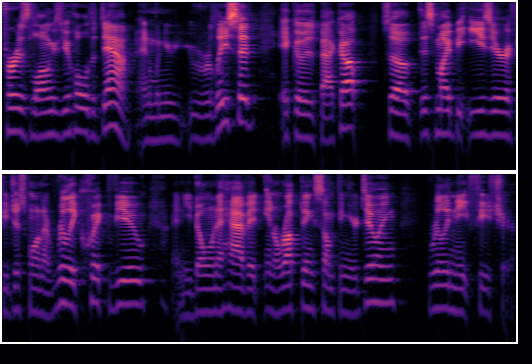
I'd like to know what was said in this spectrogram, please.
for as long as you hold it down. And when you, release it, it goes back up. So this might be easier if you just want a really quick view and you don't want to have it interrupting something you're doing. Really neat feature.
